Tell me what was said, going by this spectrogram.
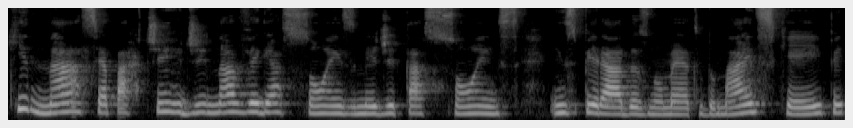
que nasce a partir de navegações, meditações inspiradas no método Mindscape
